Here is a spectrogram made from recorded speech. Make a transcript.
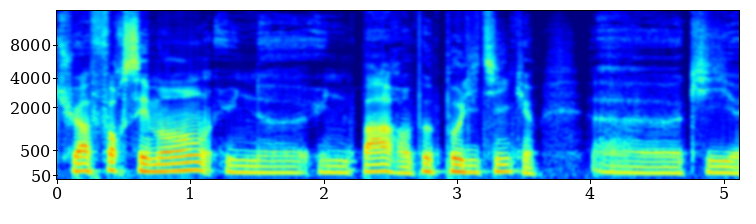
tu as forcément une, une part un peu politique qui,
